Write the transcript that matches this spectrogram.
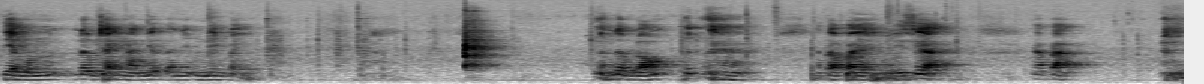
เตียงมันเริ่มใช้งานเยอะแล้วนี่มันนิ่มไป เริ่มร้องต่อไปผีเสื้ออาปากอืม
